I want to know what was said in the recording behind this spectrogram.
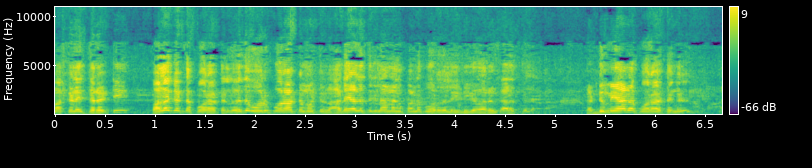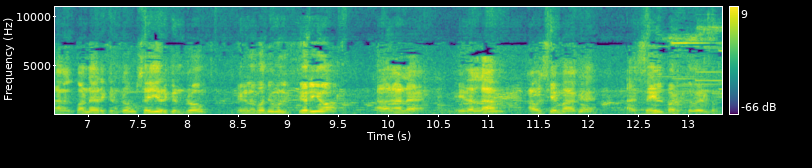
மக்களை திரட்டி பல கட்ட போராட்டங்கள். இது ஒரு போராட்டம் மட்டும் இல்லை அடையாளத்துக்குலாம் நாங்கள் பண்ண போறதில்லை இன்னைக்கு வரும் காலத்தில். கடுமையான போராட்டங்கள் நாங்கள் பண்ண இருக்கின்றோம் செய்ய இருக்கின்றோம். எங்களை பத்தி உங்களுக்கு தெரியும். அதனால இதெல்லாம் அவசியமாக செயல்படுத்த வேண்டும்.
